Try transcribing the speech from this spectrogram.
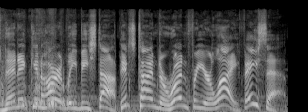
then it can hardly be stopped. It's time to run for your life ASAP.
